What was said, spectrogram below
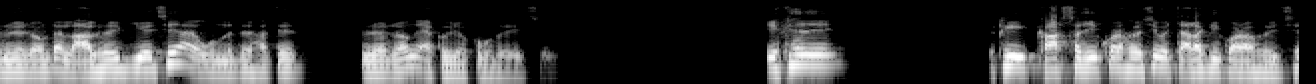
চুনের রংটা লাল হয়ে গিয়েছে আর অন্যদের হাতের চুনের রং একই রকম রয়েছে। এখানে একটি কারসাজি করা হয়েছে বা চালাকি করা হয়েছে।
